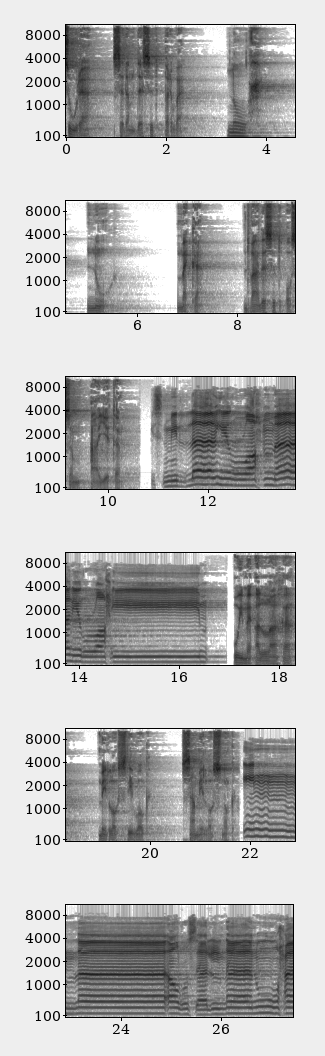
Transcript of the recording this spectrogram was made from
Sura 71. Nuh. Nuh. Meka 28 ajeta. Bismillahirrahmanirrahim. U ime Allaha, milostivog, samilosnog. Inna أرسلنا نوحا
